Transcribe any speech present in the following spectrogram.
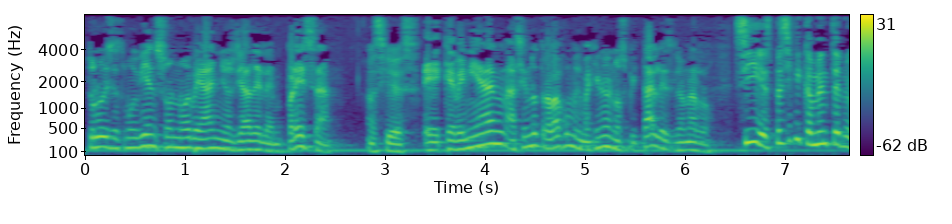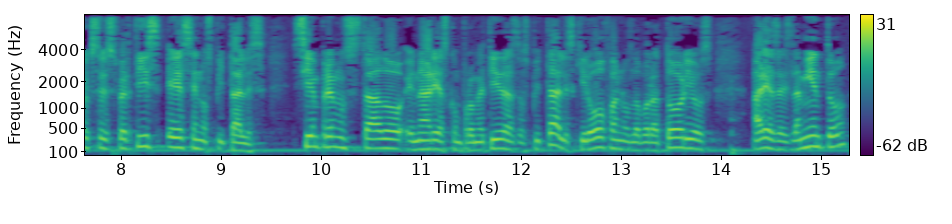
Tú lo dices muy bien, son nueve años ya de la empresa. Así es. Eh, que venían haciendo trabajo, me imagino, en hospitales, Leonardo. Sí, específicamente nuestra expertise es en hospitales. Siempre hemos estado en áreas comprometidas de hospitales, quirófanos, laboratorios, áreas de aislamiento,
